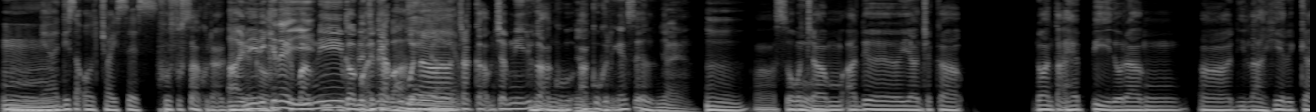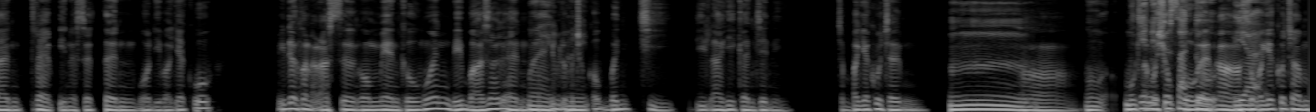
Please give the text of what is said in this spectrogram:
Hmm. Yeah, these are all choices. Oh, susah aku nak Ah, agree ni- ni dengan kira. Sebab ni kau boleh cakap aku lah. pernah Ya, ya, ya. cakap macam ni juga aku ya. aku kena cancel. Ya, ya. Hmm. Uh, so Oh. macam ada yang cakap Diorang tak happy Diorang uh, dilahirkan Trap in a certain body Bagi aku Freedom kau nak rasa Kau man ke woman Bebas lah kan Right, Tapi bila right. kau benci Dilahirkan macam ni Macam bagi aku macam Hmm. uh, Mungkin itu satu kan uh, ya, So bagi aku macam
